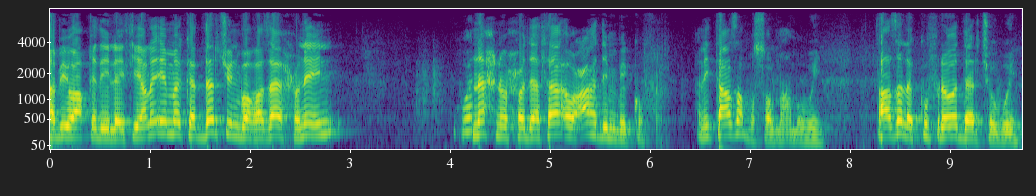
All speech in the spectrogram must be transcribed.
ئەبی واقعی لەیتی ئەڵێ ئێمە کە بو بۆ غەزای ونحن حدثاء عهد بالكفر يعني تازه مسلمان بوين تازه لكفر ودرچو بوين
